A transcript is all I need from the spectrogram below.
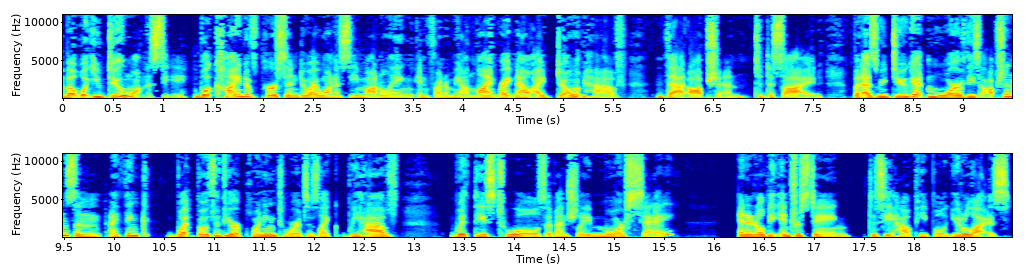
about what you do want to see. What kind of person do I want to see modeling in front of me online? Right now, I don't have that option to decide. But as we do get more of these options, and I think what both of you are pointing towards is like we have with these tools eventually more say and it'll be interesting to see how people utilize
